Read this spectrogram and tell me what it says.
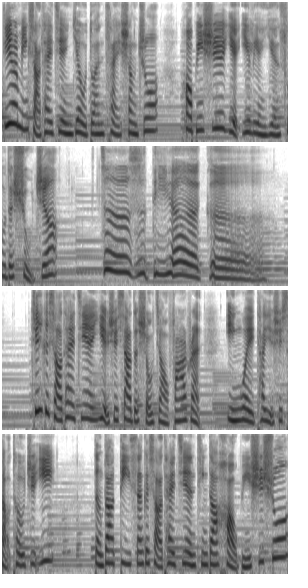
第二名小太监又端菜上桌。好鼻师也一脸严肃地数着：“这是第二个。”这个小太监也是吓得手脚发软，因为他也是小偷之一。等到第三个小太监听到好鼻师说：“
